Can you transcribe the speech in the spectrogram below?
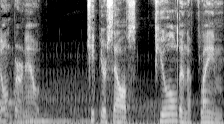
Don't burn out. Keep yourselves fueled and aflame.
